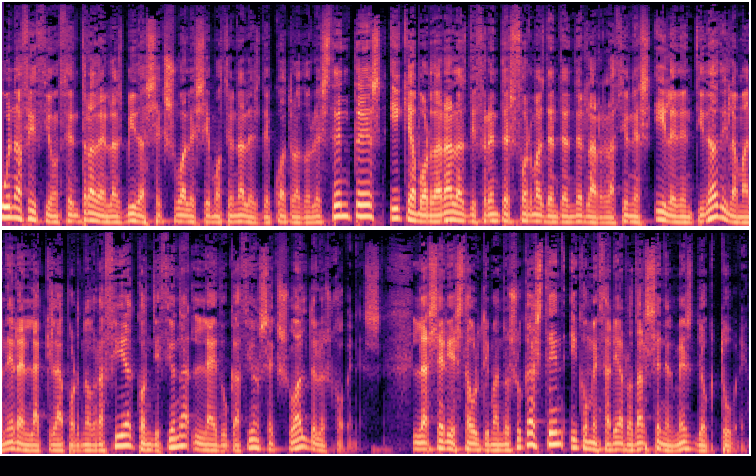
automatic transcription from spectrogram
una ficción centrada en las vidas sexuales y emocionales de cuatro adolescentes y que abordará las diferentes formas de entender las relaciones y la identidad y la manera en la que la pornografía condiciona la educación sexual de los jóvenes. La serie está ultimando su casting y comenzaría a rodarse en el mes de octubre.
